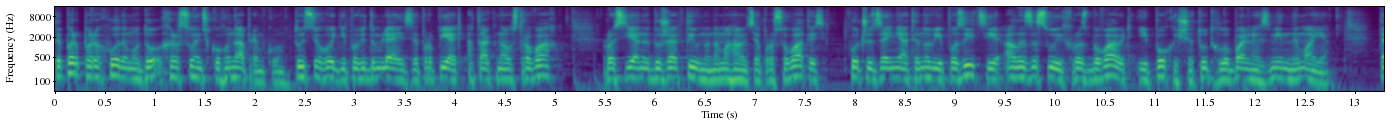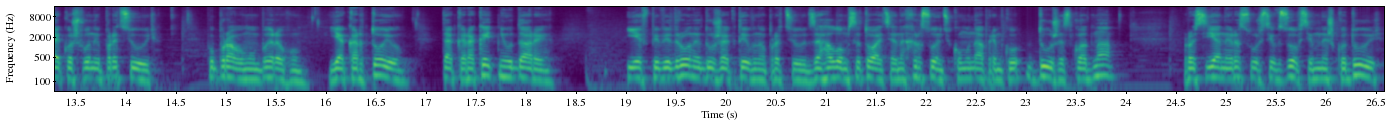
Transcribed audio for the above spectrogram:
Тепер переходимо до Херсонського напрямку. Тут сьогодні повідомляється про 5 атак на островах. Росіяни дуже активно намагаються просуватись, хочуть зайняти нові позиції, але ЗСУ їх розбивають, і поки що тут глобальних змін немає. Також вони працюють по правому берегу як артою, так і ракетні удари. І FPV-дрони дуже активно працюють. Загалом ситуація на Херсонському напрямку дуже складна. Росіяни ресурсів зовсім не шкодують,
